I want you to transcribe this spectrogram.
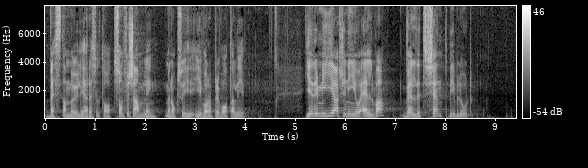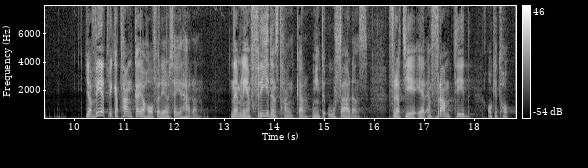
bästa möjliga resultat som församling men också i, i våra privata liv. Jeremia 29 och 11, väldigt känt bibelord. Jag vet vilka tankar jag har för er, säger Herren. Nämligen fridens tankar och inte ofärdens. För att ge er en framtid och ett hopp.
